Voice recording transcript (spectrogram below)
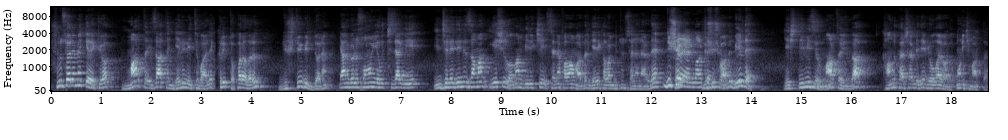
Şunu söylemek gerekiyor. Mart ayı zaten genel itibariyle kripto paraların düştüğü bir dönem. Yani böyle son 10 yıllık çizelgeyi incelediğiniz zaman yeşil olan 1-2 sene falan vardır. Geri kalan bütün senelerde Düşüyor hep yani Mart ayı. Düşüş vardı. Bir de geçtiğimiz yıl Mart ayında Kanlı Perşembe diye bir olay vardı 12 Mart'ta.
